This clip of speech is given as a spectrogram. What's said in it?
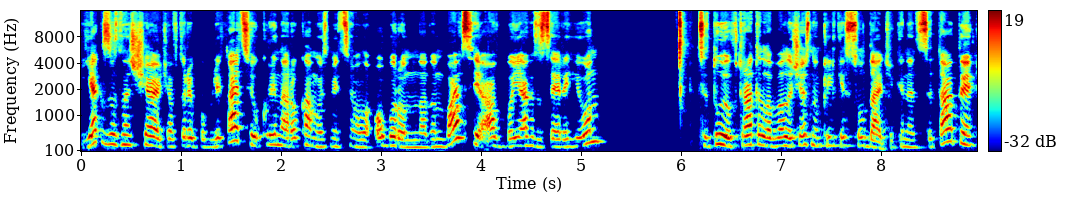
Як зазначають автори публікації, Україна роками зміцнювала оборону на Донбасі, а в боях за цей регіон. Цитую, втратила величезну кількість солдатів. Кінець цитати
